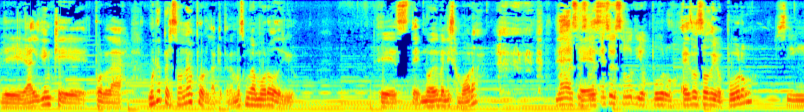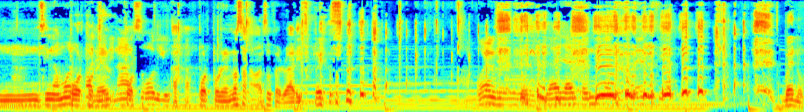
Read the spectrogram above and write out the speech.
de alguien que por la, una persona por la que tenemos un amor odio. Este, no es Melissa Mora, No, eso es, Es- eso es odio puro. eso es odio puro. Sin, sin amor, por poner ni nada, por, es odio. ajá, por ponernos a lavar su Ferrari por eso. Acuerdo, güey, ya, ya entendí la diferencia. bueno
